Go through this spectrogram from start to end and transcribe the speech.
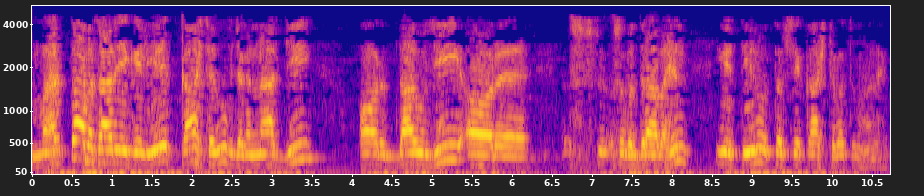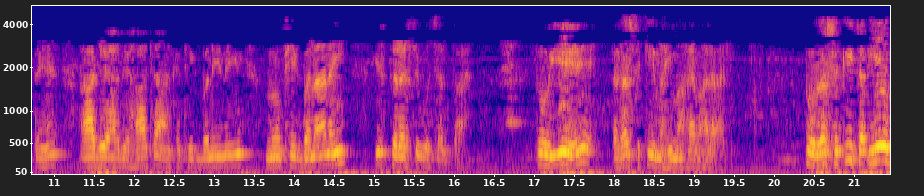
महत्ता बताने के लिए काष्ठ रूप जगन्नाथ जी और दाऊ जी और सुभद्रा बहन, ये तीनों तब से काष्ठवत वहाँ रहते हैं। आधे आधे हाथ है, आँखें ठीक बनी नहीं, मुँह ठीक बना नहीं। इस तरह से वो चलता है। तो ये रस की महिमा है महाराज। तो रस की ये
